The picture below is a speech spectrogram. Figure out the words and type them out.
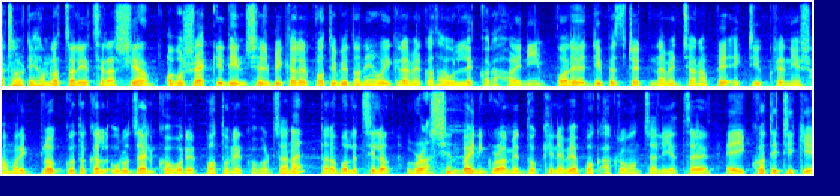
আঠারোটি হামলা চালিয়েছে রাশিয়া। অবশ্য একই দিন শেষ বিকালের প্রতিবেদনে ওই গ্রামের কথা উল্লেখ করা হয়নি। পরে ডিপ স্টেট নামের জনপ্রিয় একটি ইউক্রেনীয় সামরিক ব্লগ গতকাল উরোজাইন খবরের পতনের খবর জানায়, তারা বলেছিল, রাশিয়ান বাহিনী গ্রামের দক্ষিণে ব্যাপক আক্রমণ চালিয়েছে। এই ক্ষতিটিকে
